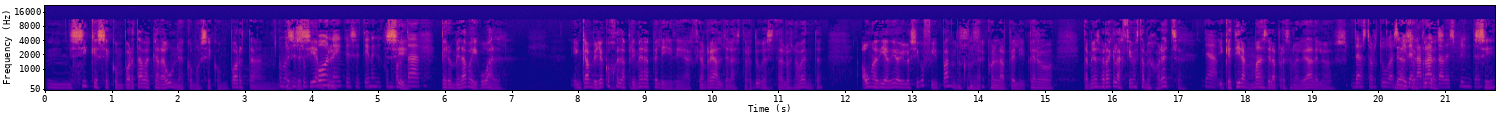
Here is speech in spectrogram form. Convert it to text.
Mm, Sí que se comportaba cada una como se comportan Como desde se siempre. supone que se tienen que Sí, comportar. pero me daba igual. En cambio, yo cojo la primera peli de acción real de las tortugas, esta de los 90, aún a día de hoy lo sigo flipando con la, con la peli, pero también es verdad que la acción está mejor hecha y que tiran más de la personalidad de los... de las tortugas de y de la rata de Splinter. Sí,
